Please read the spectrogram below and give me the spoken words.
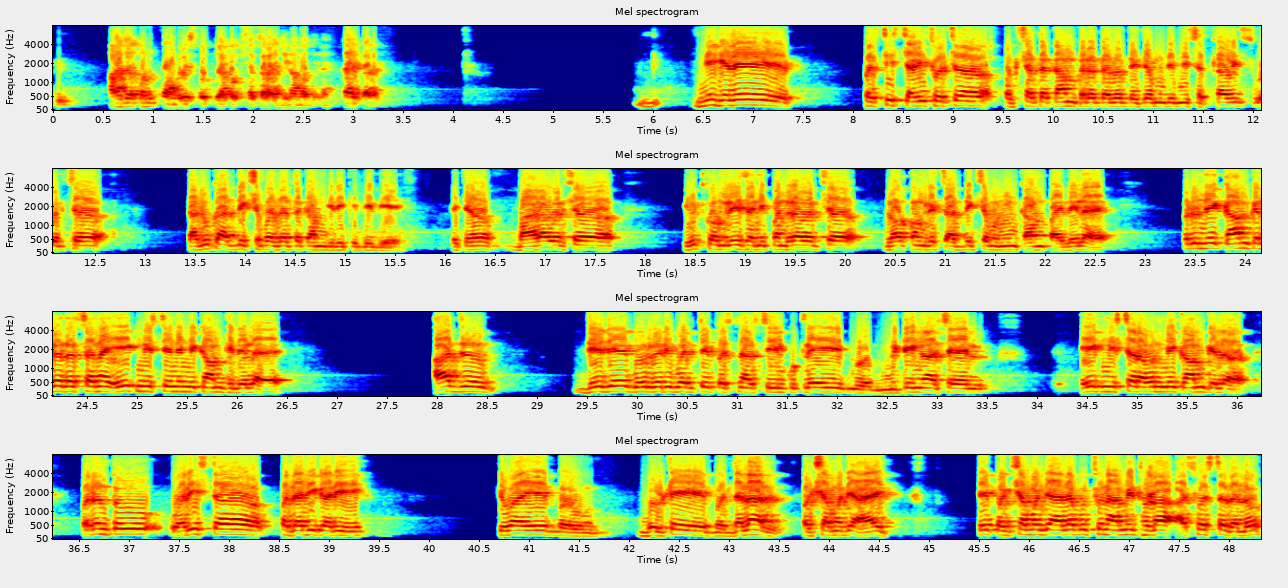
आज आपण काँग्रेस पक्ष या पक्षाचा राजीनामा दिलाय. काय कारण? मी गेले पस्तीस चाळीस वर्ष पक्षाचं काम करत आलो. त्याच्यामध्ये मी सत्तावीस वर्ष तालुका अध्यक्षपदाचं कामगिरी केलेली आहे. त्याच्या बारा वर्ष युथ काँग्रेस आणि पंधरा वर्ष ब्लॉक काँग्रेसचा अध्यक्ष म्हणून काम पाहिलेलं आहे. परंतु हे काम करत असताना एक निष्ठेने मी काम केलेलं आहे. आज जे जे गोरगरिबांचे प्रश्न असतील कुठलेही मिटिंग असेल एक निष्ठ राहून मी काम केलं परंतु वरिष्ठ पदाधिकारी किंवा हे बोलटे दलाल पक्षामध्ये आहेत ते पक्षामध्ये आल्यापासून आम्ही थोडा अस्वस्थ झालो.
